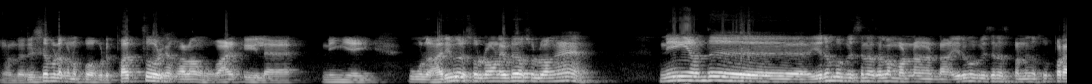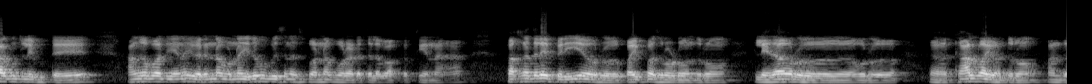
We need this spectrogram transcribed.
அந்த ரிஷப போகக்கூடிய பத்து வருஷ காலம் உங்கள் வாழ்க்கையில் நீங்கள் உங்களுக்கு அறிவுரை சொல்கிறவங்கள எப்படி தான் சொல்லுவாங்க? நீங்கள் வந்து இரும்பு பிஸ்னஸ் எல்லாம் பண்ண வேண்டாம் இரும்பு பிஸ்னஸ் பண்ணுங்கள் சூப்பராக இருக்கும்னு சொல்லிவிட்டு அங்கே பார்த்தீங்கன்னா இவர் என்ன பண்ணால் இரும்பு பிஸ்னஸ் பண்ண போகிற இடத்துல பார்த்தீங்கன்னா பக்கத்துலேயே பெரிய ஒரு பைபாஸ் ரோடு வந்துடும் இல்லை ஏதாவது ஒரு ஒரு கால்வாய் வந்துடும் அந்த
